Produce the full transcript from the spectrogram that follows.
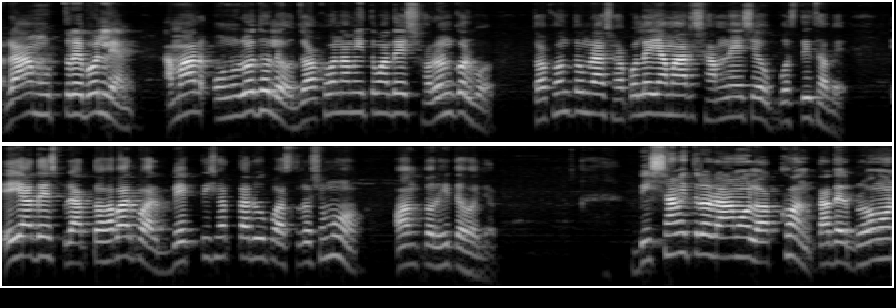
রাম উত্তরে বললেন, আমার অনুরোধ হলো, যখন আমি তোমাদের স্মরণ করব, তখন তোমরা সকলেই আমার সামনে এসে উপস্থিত হবে। এই আদেশ প্রাপ্ত হবার পর ব্যক্তি সত্তারূপ অস্ত্রসমূহ অন্তর্হিত হইল। বিশ্বামিত্র রাম ও লক্ষণ তাদের ভ্রমণ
